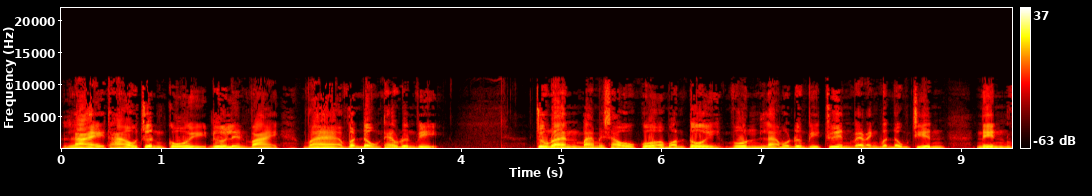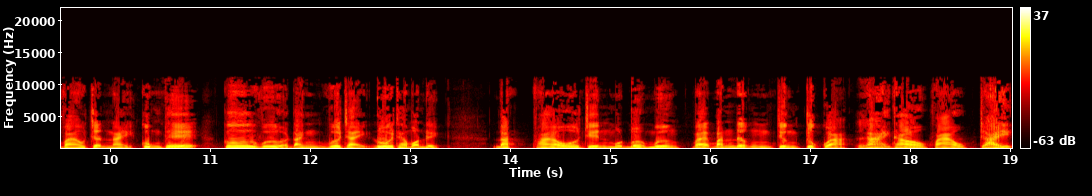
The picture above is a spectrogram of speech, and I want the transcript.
Lại tháo chân cối đưa lên vai và vận động theo đơn vị. Trung đoàn 36 của bọn tôi vốn là một đơn vị chuyên về đánh vận động chiến, nên vào trận này cũng thế, cứ vừa đánh vừa chạy đuổi theo bọn địch. Đặt pháo trên một bờ mương và bắn được chừng chục quả, lại tháo pháo, chạy.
